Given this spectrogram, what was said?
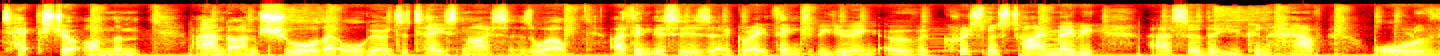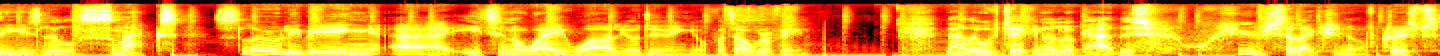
texture on them and I'm sure they're all going to taste nice as well. I think this is a great thing to be doing over Christmas time maybe uh, so that you can have all of these little snacks slowly being uh, eaten away while you're doing your photography. Now that we've taken a look at this huge selection of crisps,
